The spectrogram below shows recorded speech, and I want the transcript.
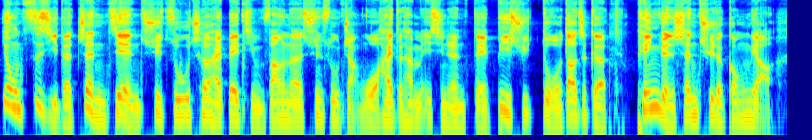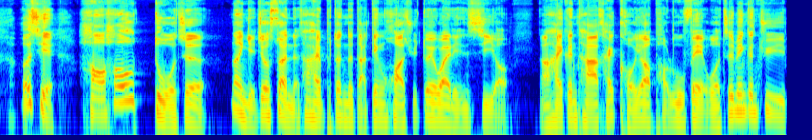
用自己的证件去租车，还被警方呢迅速掌握，害得他们一行人得必须躲到这个偏远山区的公寮，而且好好躲着那也就算了，他还不断的打电话去对外联系哦，然后还跟他开口要跑路费。我这边根据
